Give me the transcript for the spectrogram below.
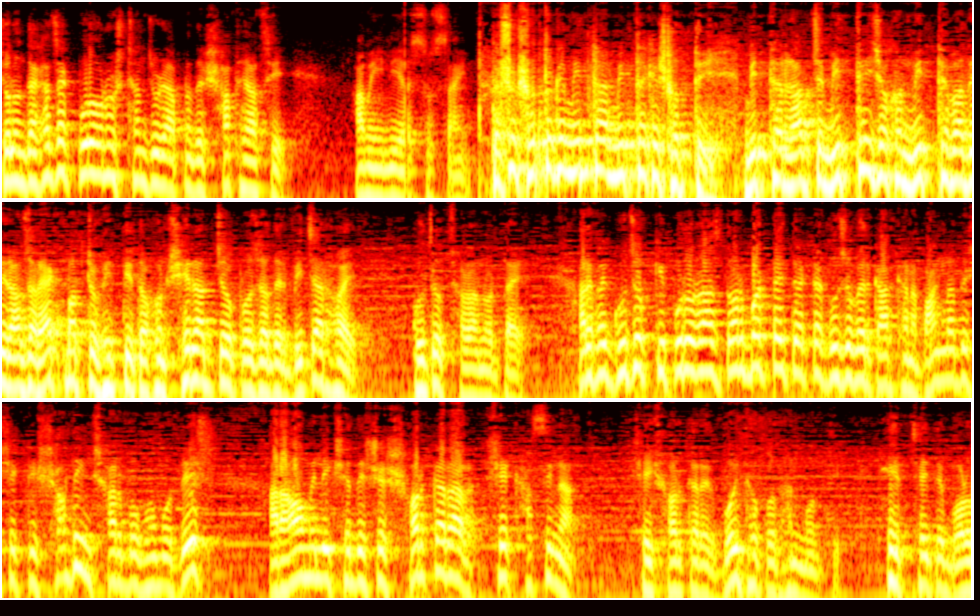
চলুন দেখা যাক, পুরো অনুষ্ঠান জুড়ে আপনাদের সাথে আছি আমি ইলিয়াস হুসাইন দর্শক, সত্যকে মিথ্যা মিথ্যাকে সত্যি। মিথ্যার রাজ্যে মিথ্যেই যখন মিথ্যেবাদী রাজার একমাত্র ভিত্তি, তখন সে রাজ্যেও প্রজাদের বিচার হয় গুজব ছড়ানোর দায়। আরে ভাই, গুজব কি পুরো রাজ দরবারটাই তো একটা গুজবের কারখানা। বাংলাদেশ একটি স্বাধীন সার্বভৌম দেশ, আর আওয়ামী লীগ সে দেশের সরকার আর শেখ হাসিনা সেই সরকারের বৈধ প্রধানমন্ত্রী। এর চাইতে বড়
